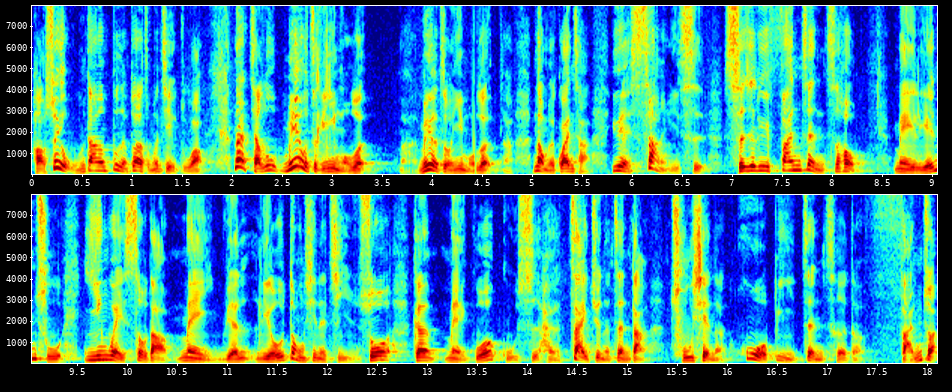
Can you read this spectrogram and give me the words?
好，所以我们当然不能不知道怎么解读啊。那假如没有这个阴谋论啊，没有这种阴谋论啊，那我们观察，因为上一次实际率翻正之后，美联储因为受到美元流动性的紧缩，跟美国股市还有债券的震荡，出现了货币政策的反转。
